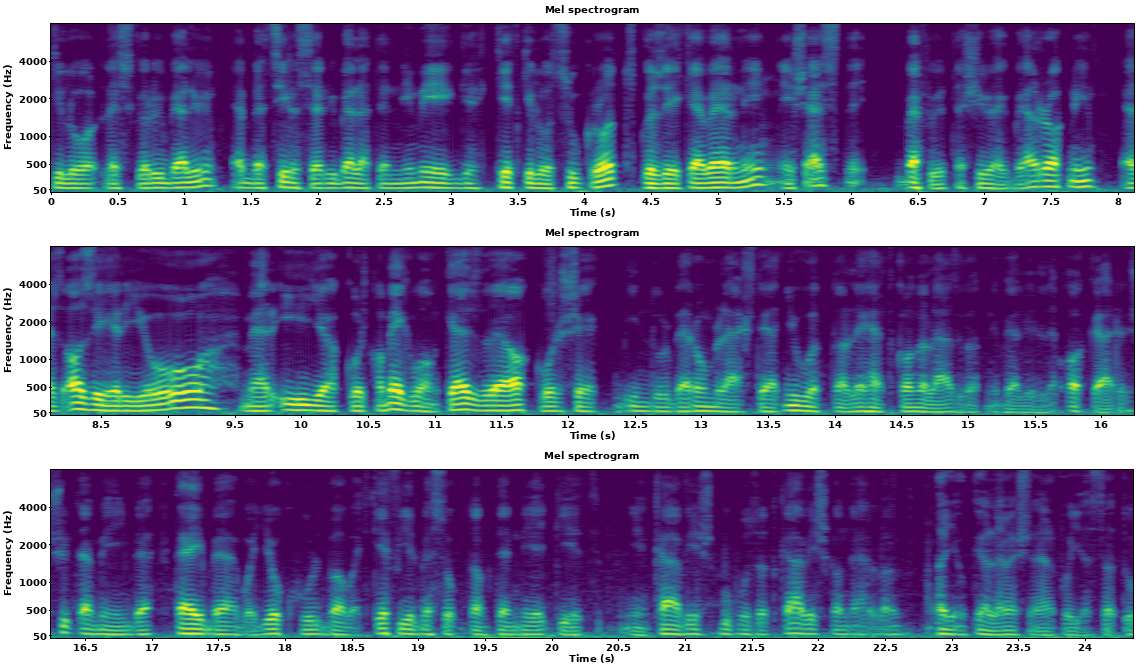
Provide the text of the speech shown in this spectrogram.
kg lesz körülbelül, ebbe célszerű beletenni még 2 kg cukrot, közé keverni, és ezt befőttes üvegbe elrakni. Ez azért jó, mert így akkor, ha meg van kezdve, akkor se indul be romlás, tehát nyugodtan lehet kanalázgatni belőle. Akár süteménybe, tejbe, vagy joghurtba, vagy kefirbe szoktam tenni egy-két ilyen kávés, bubozott kávéskanállal. Nagyon kellemesen elfogyasztható.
